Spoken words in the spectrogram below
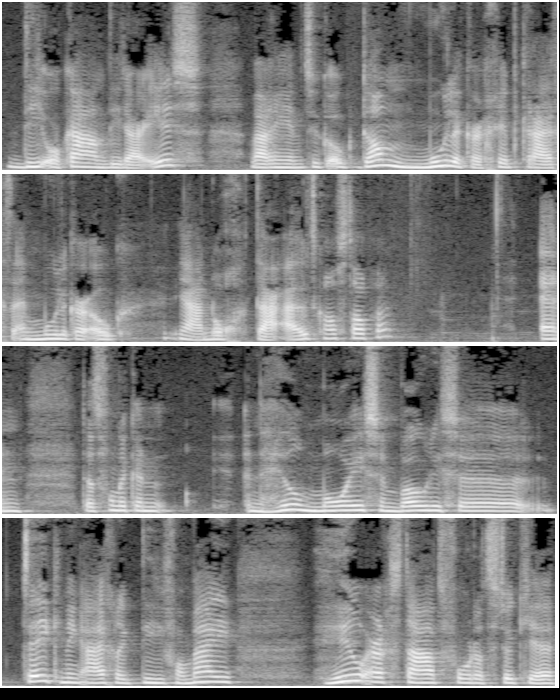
die orkaan die daar is. Waarin je natuurlijk ook dan moeilijker grip krijgt en moeilijker ook ja, nog daaruit kan stappen. En dat vond ik een een heel mooi symbolische tekening eigenlijk, die voor mij heel erg staat voor dat stukje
